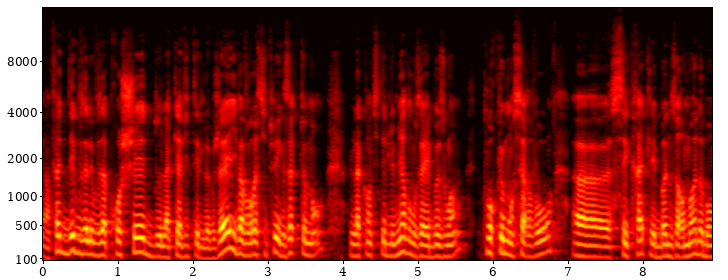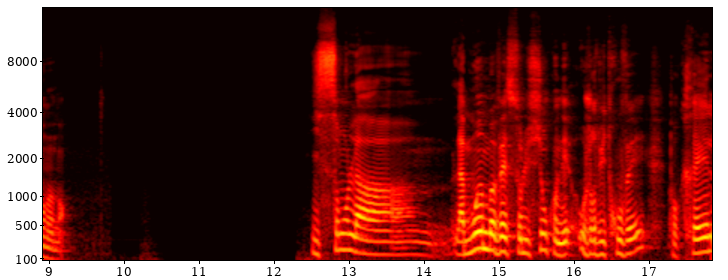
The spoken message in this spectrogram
Et en fait, dès que vous allez vous approcher de la cavité de l'objet, il va vous restituer exactement la quantité de lumière dont vous avez besoin pour que mon cerveau euh, sécrète les bonnes hormones au bon moment. Ils sont la, moins mauvaise solution qu'on ait aujourd'hui trouvée pour créer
